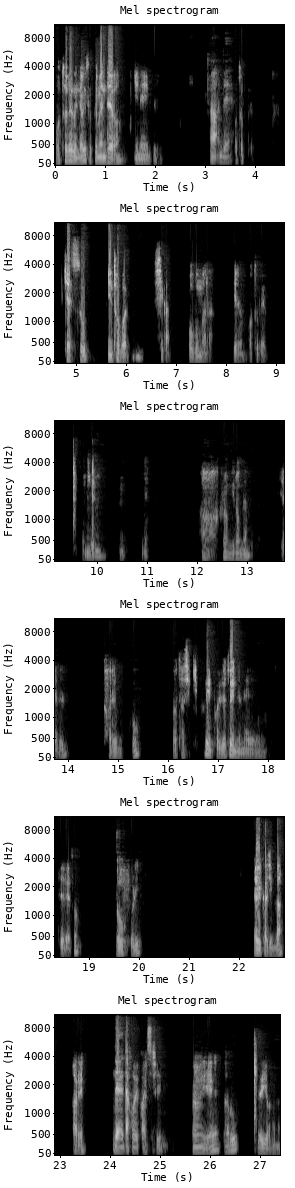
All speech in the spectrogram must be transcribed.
auto back은 여기서 끄면 돼요 Enable 아, 네. auto back. 개수 인터벌 시간 5분마다 이름 auto back 이렇게 음, 아 그럼 이러면 얘를 가려놓고 요 다시 keyframe 벌려져 있는 애들에서 요 볼이 여기까지인가? 아래? 네, 딱 거기까지. 맞지? 그러면 얘 따로 레이어 하나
